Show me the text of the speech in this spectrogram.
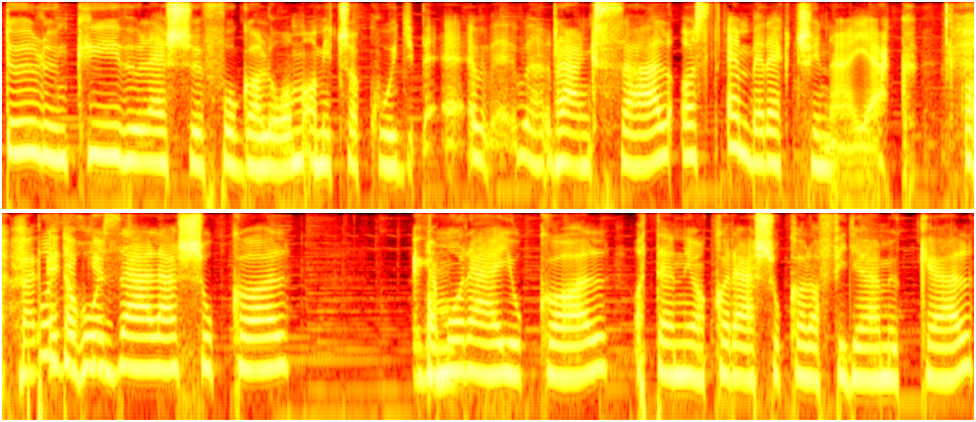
tőlünk kívül eső fogalom, ami csak úgy ránk száll, azt emberek csinálják. A, Bár pont egyébként... a hozzáállásukkal, igen. a moráljukkal, a tenni akarásukkal, a figyelmükkel.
